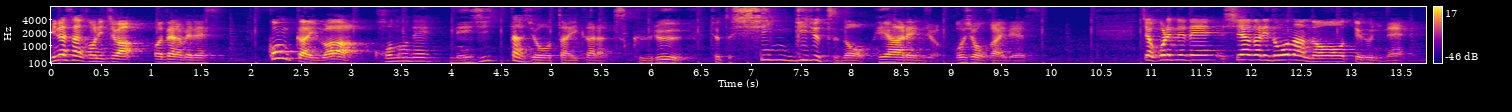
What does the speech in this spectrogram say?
皆さんこんにちは。渡辺です。今回はこのねねじった状態から作るちょっと新技術のヘアアレンジをご紹介です。じゃあこれでね仕上がりどうなんの？っていうふうにね、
